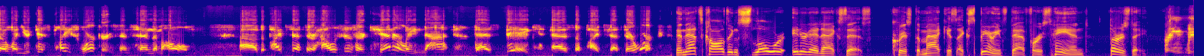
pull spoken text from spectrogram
so when you displace workers and send them home, uh, the pipes at their houses are generally not as big as the pipes at their work. And that's causing slower internet access. Chris Demakis experienced that firsthand Thursday. We've been doing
